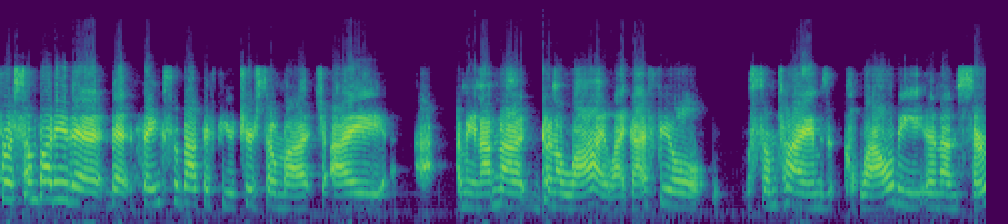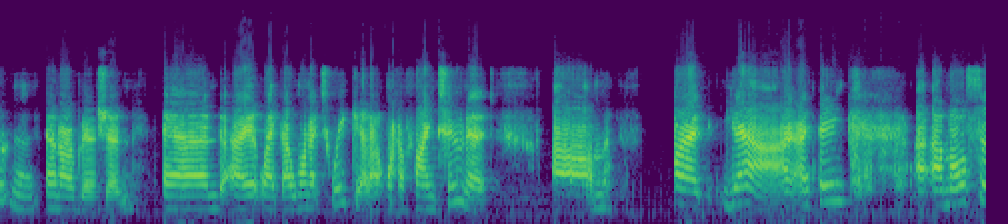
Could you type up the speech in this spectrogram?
for somebody that that thinks about the future so much, I I mean, I'm not gonna lie. Like, I feel sometimes cloudy and uncertain in our vision and I like I want to tweak it. I want to fine tune it. Um, but yeah, I, I think I, I'm also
